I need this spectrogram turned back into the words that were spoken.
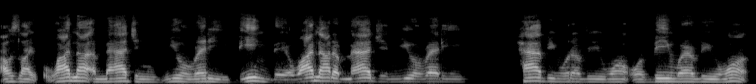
I was like, why not imagine you already being there? Why not imagine you already having whatever you want or being wherever you want?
